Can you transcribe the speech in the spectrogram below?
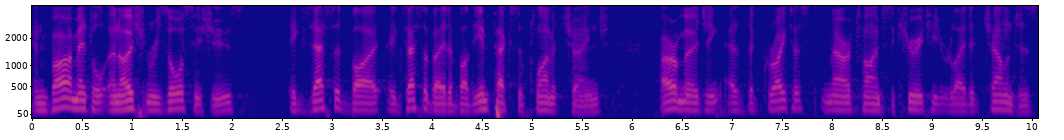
Environmental and ocean resource issues exacerbated by the impacts of climate change, are emerging as the greatest maritime security related challenges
